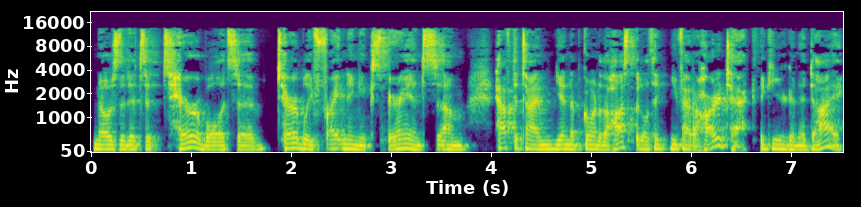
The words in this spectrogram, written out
knows that it's a terrible, it's a terribly frightening experience. Um, half the time you end up going to the hospital thinking you've had a heart attack, thinking you're going to die.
